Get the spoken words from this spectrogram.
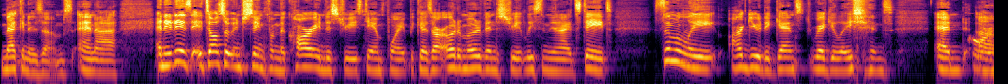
mechanisms, and uh, and it is. It's also interesting from the car industry standpoint because our automotive industry, at least in the United States, similarly argued against regulations and um,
